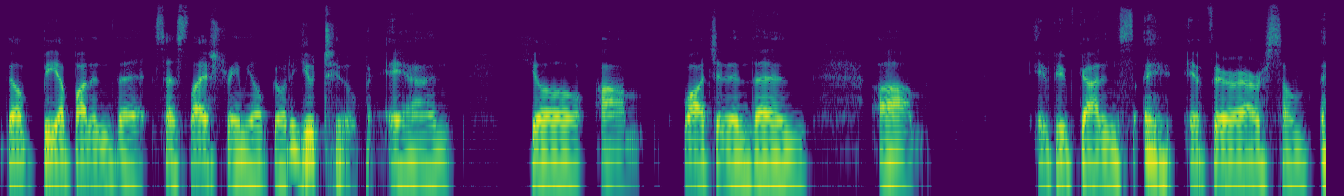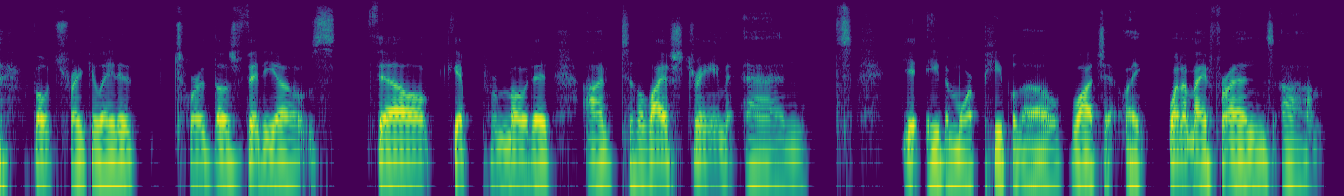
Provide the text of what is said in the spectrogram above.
there'll be a button that says live stream. You'll go to YouTube and you'll um, watch it, and then um, if you've gotten if there are some votes regulated toward those videos, they'll get promoted onto the live stream and get even more people to watch it. Like one of my friends. Um,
